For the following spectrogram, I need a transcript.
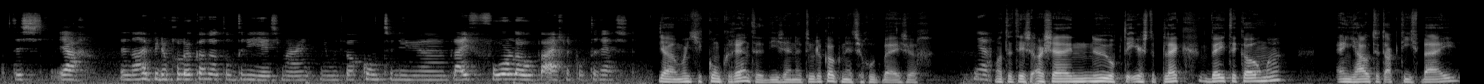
Dat is, ja, en dan heb je nog geluk als het op 3 is. Maar je moet wel continu uh, blijven voorlopen eigenlijk op de rest. Ja, want je concurrenten die zijn natuurlijk ook net zo goed bezig. Ja. Want het is als jij nu op de eerste plek weet te komen en je houdt het actief bij,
